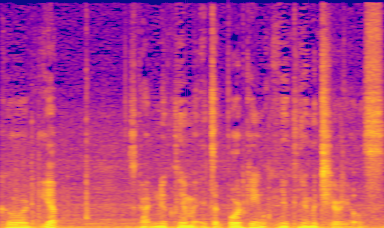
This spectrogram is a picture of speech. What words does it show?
Good. Yep. It's got nuclear. It's a board game with nuclear materials.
